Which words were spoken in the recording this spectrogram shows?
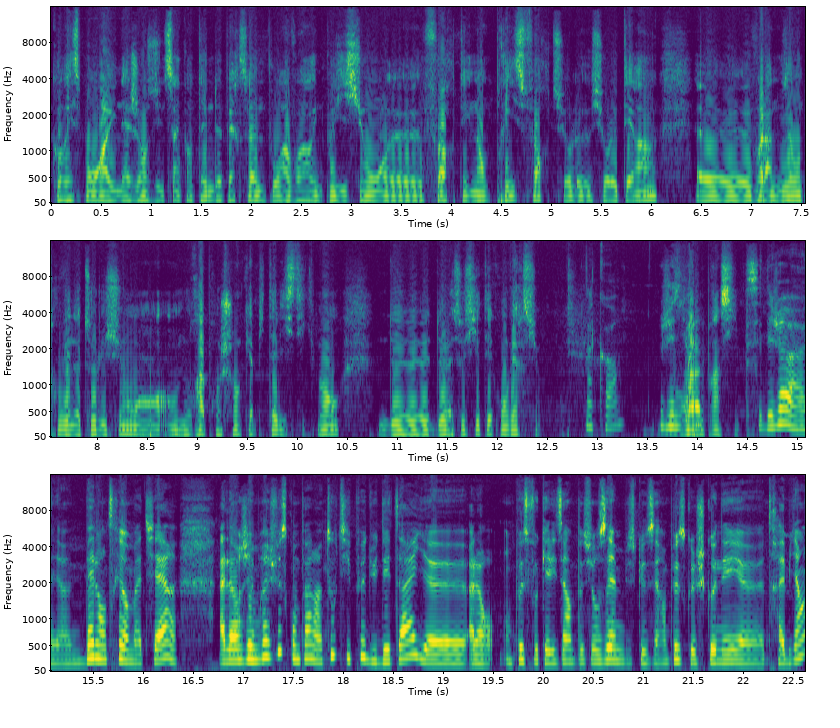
correspond à une agence d'une cinquantaine de personnes pour avoir une position euh, forte et une emprise forte sur le, sur le terrain. voilà, nous avons trouvé notre solution en, nous rapprochant capitalistiquement de, de la société Conversion. D'accord. Génial. le principe. C'est déjà une belle entrée en matière. Alors j'aimerais juste qu'on parle un tout petit peu du détail. Euh, alors on peut se focaliser un peu sur Zem puisque c'est un peu ce que je connais euh, très bien.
